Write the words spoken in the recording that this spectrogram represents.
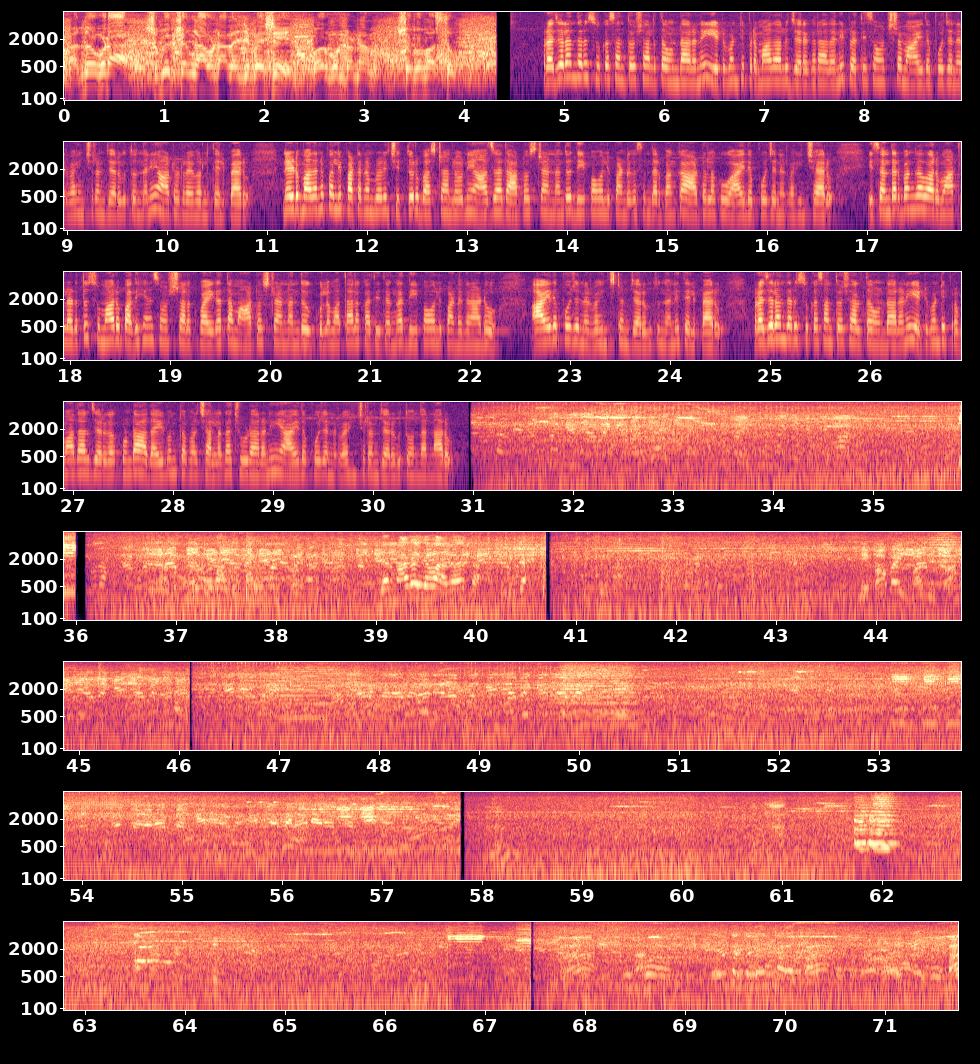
అందరూ కూడా సుభిక్షంగా ఉండాలని చెప్పేసి కోరుకుంటున్నాం శుభమస్తు ప్రజలందరూ సుఖ సంతోషాలతో ఉండాలని ఎటువంటి ప్రమాదాలు జరగరాదని ప్రతి సంవత్సరం ఆయుధ పూజ నిర్వహించడం జరుగుతుందని ఆటో డ్రైవర్లు తెలిపారు. నేడు మదనపల్లి పట్టణంలోని చిత్తూరు బస్టాండ్లోని ఆజాద్ ఆటో స్టాండ్ నందు దీపావళి పండుగ సందర్భంగా ఆటోలకు ఆయుధ పూజ నిర్వహించారు. ఈ సందర్భంగా వారు మాట్లాడుతూ సుమారు పదిహేను సంవత్సరాలకు పైగా తమ ఆటో స్టాండ్ నందు కుల మతాలకు అతీతంగా దీపావళి పండుగ నాడు ఆయుధ పూజ నిర్వహించడం జరుగుతుందని తెలిపారు. ప్రజలందరూ సుఖ సంతోషాలతో ఉండాలని ఎటువంటి ప్రమాదాలు జరగకుండా ఆ దైవం తమను చల్లగా చూడాలని ఆయుధ పూజ నిర్వహించడం జరుగుతోందన్నారు. जर मागे जावा आता मी बाबा एक बाजू का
